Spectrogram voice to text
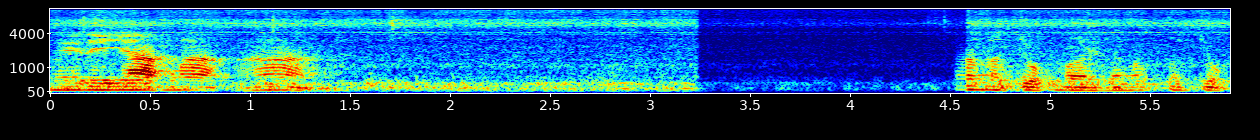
ไม่ได้ยากมากอ่าสร้างกระจกหน่อยนะครับกระจก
